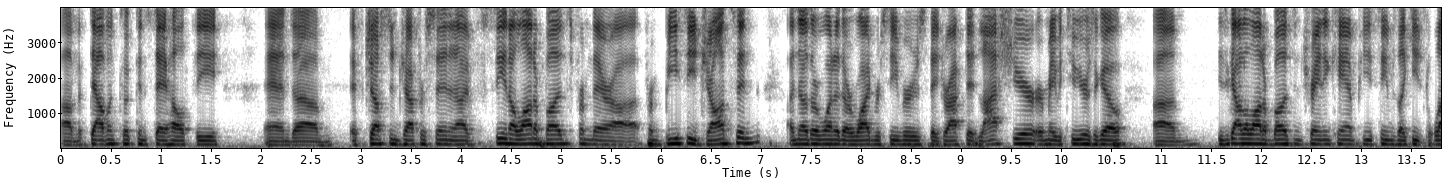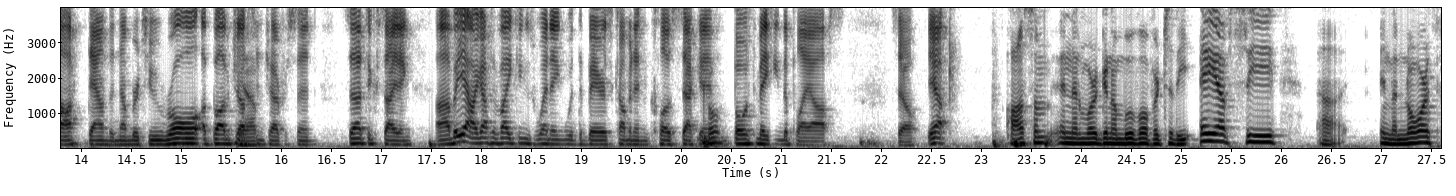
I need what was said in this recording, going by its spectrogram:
um, if Dalvin Cook can stay healthy, and um, if Justin Jefferson, and I've seen a lot of buzz from their uh, from Bisi Johnson, another one of their wide receivers they drafted last year or maybe two years ago. Um, he's got a lot of buzz in training camp. He seems like he's locked down the number two role above Justin yep. Jefferson. So that's exciting. Uh, but yeah, I got the Vikings winning with the Bears coming in close second, cool. both making the playoffs. So yeah. Awesome. And then we're going to move over to the AFC uh, in the North.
